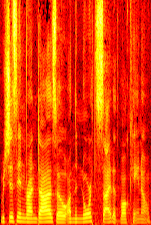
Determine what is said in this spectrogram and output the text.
which is in randazzo on the north side of the volcano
